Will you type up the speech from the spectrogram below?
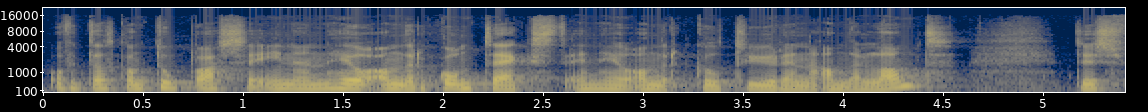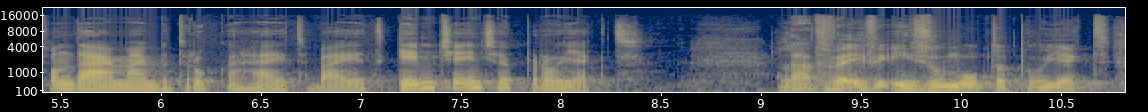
Of ik dat kan toepassen in een heel andere context en een heel andere cultuur en een ander land. Dus vandaar mijn betrokkenheid bij het Game Changer project. Laten we even inzoomen op dat project.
